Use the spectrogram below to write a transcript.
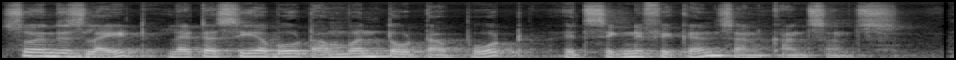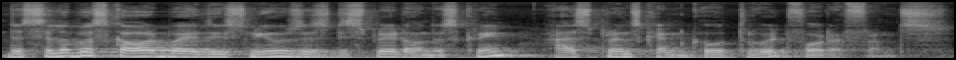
So, in this light, let us see about Hambantota Port, its significance and concerns. The syllabus covered by this news is displayed on the screen. Aspirants can go through it for reference.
